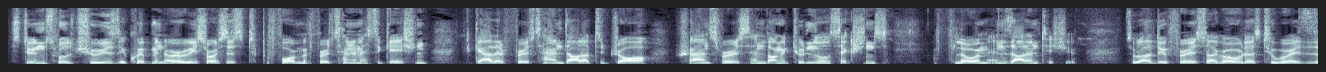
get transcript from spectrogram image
Students will choose equipment or resources to perform a first-hand investigation to gather first-hand data to draw transverse and longitudinal sections of phloem and xylem tissue. So what I'll do first, I'll go over those two words,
